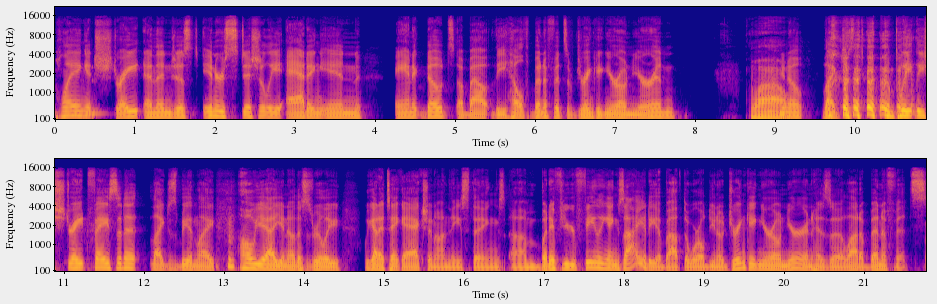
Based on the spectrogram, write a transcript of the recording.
playing it straight and then just interstitially adding in anecdotes about the health benefits of drinking your own urine. wow. You know, like just completely straight facing it, like just being like, "Oh yeah, you know, this is really we got to take action on these things." Um, but if you're feeling anxiety about the world, you know, drinking your own urine has a lot of benefits,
